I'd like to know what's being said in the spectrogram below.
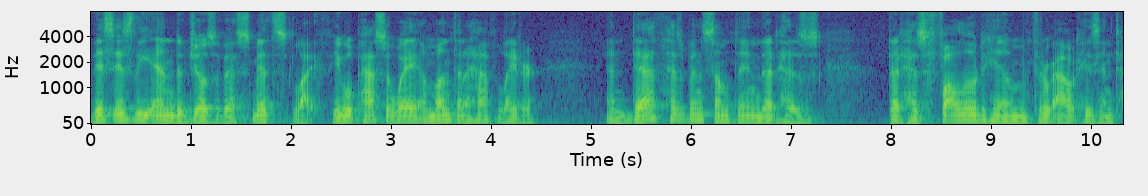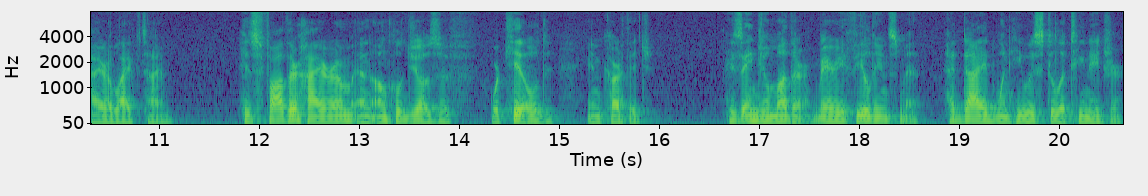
This is the end of Joseph F. Smith's life. He will pass away a month and a half later. And death has been something that has, that has followed him throughout his entire lifetime. His father Hyrum and uncle Joseph were killed in Carthage. His angel mother, Mary Fielding Smith, had died when he was still a teenager.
